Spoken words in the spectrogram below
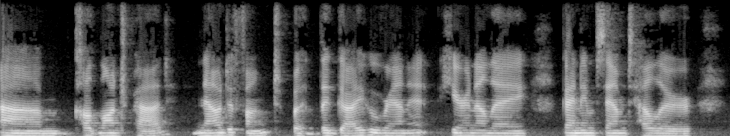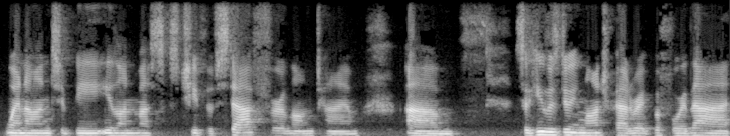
um, called Launchpad now defunct, but the guy who ran it here in LA, guy named Sam Teller, went on to be Elon Musk's chief of staff for a long time. Um, so he was doing Launchpad right before that.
